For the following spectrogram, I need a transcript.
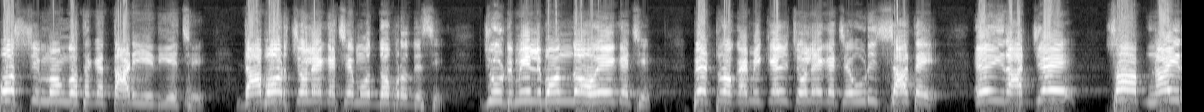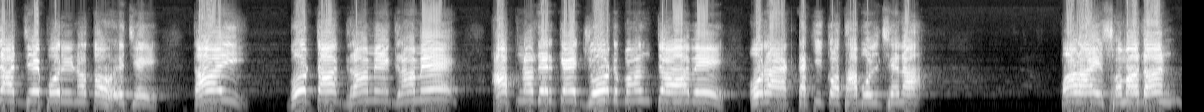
পশ্চিমবঙ্গ থেকে তাড়িয়ে দিয়েছে। ডাবর চলে গেছে মধ্যপ্রদেশে, জুট মিল বন্ধ হয়ে গেছে, পেট্রোকেমিক্যাল চলে গেছে উড়িষ্যাতে। এই রাজ্যে সব নাই রাজ্যে পরিণত হয়েছে। তাই গোটা গ্রামে গ্রামে আপনাদেরকে জোট বাঁধতে হবে। ওরা একটা কি কথা বলছে না? পাড়ায় সমাধান।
